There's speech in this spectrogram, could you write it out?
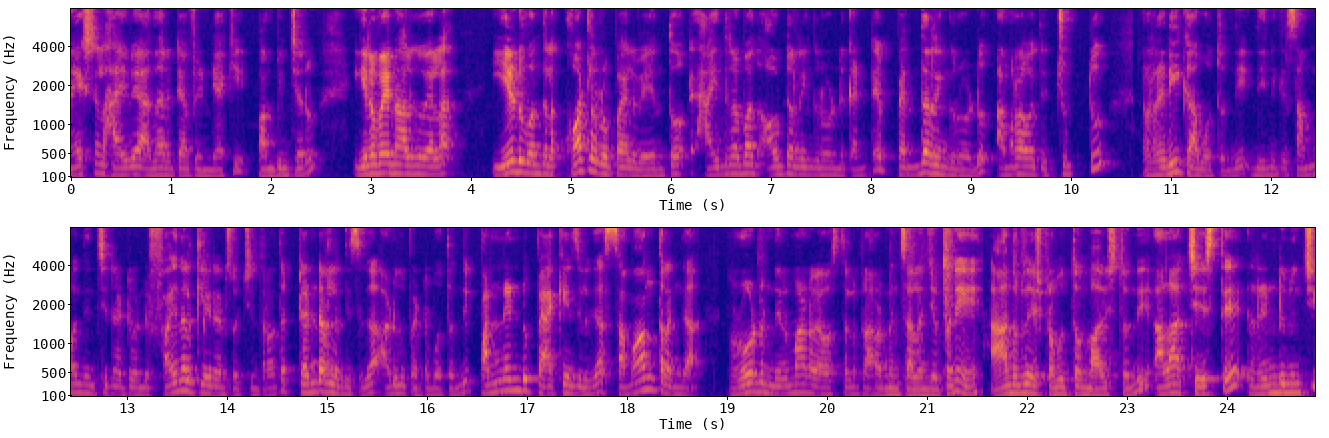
నేషనల్ హైవే అథారిటీ ఆఫ్ ఇండియాకి పంపించారు. ఇరవై నాలుగు వేల ఏడు వందల కోట్ల రూపాయల వ్యయంతో హైదరాబాద్ ఔటర్ రింగ్ రోడ్డు కంటే పెద్ద రింగ్ రోడ్డు అమరావతి చుట్టూ రెడీ కాబోతుంది. దీనికి సంబంధించినటువంటి ఫైనల్ క్లియరెన్స్ వచ్చిన తర్వాత టెండర్ల దిశగా అడుగు పెట్టబోతుంది. పన్నెండు ప్యాకేజీలుగా సమాంతరంగా రోడ్డు నిర్మాణ వ్యవస్థలను ప్రారంభించాలని చెప్పని ఆంధ్రప్రదేశ్ ప్రభుత్వం భావిస్తుంది. అలా చేస్తే రెండు నుంచి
